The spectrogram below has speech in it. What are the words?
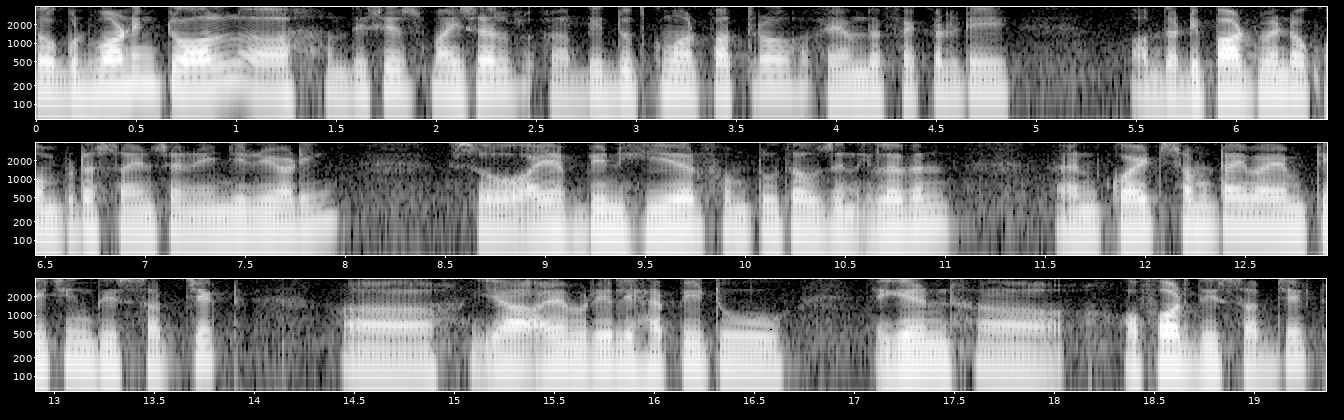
so, good morning to all. Uh, this is myself uh, Bidyut Kumar Patra. I am the faculty of the Department of Computer Science and Engineering. So, I have been here from 2011 and quite some time I am teaching this subject. Uh, yeah, I am really happy to again uh, offer this subject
